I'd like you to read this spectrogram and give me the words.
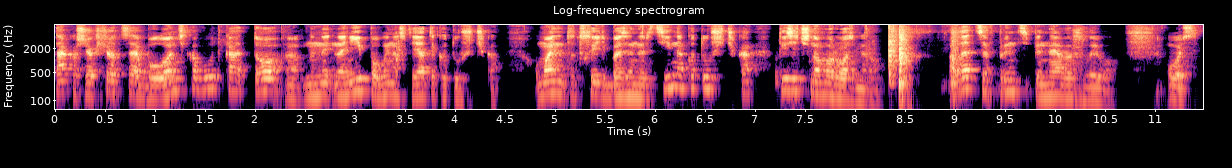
Також, якщо це болонська вудка, то на ній повинна стояти котушечка. У мене тут стоїть безінерційна котушечка тисячного розміру. Але це, в принципі, не важливо. Ось.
